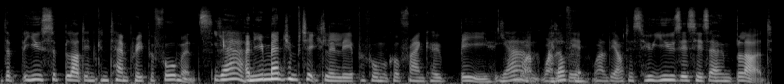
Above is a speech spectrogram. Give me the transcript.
the use of blood in contemporary performance. Yeah. And you mentioned particularly a performer called Franco B. Yeah. One, one of the, him. one of the artists who uses his own blood.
